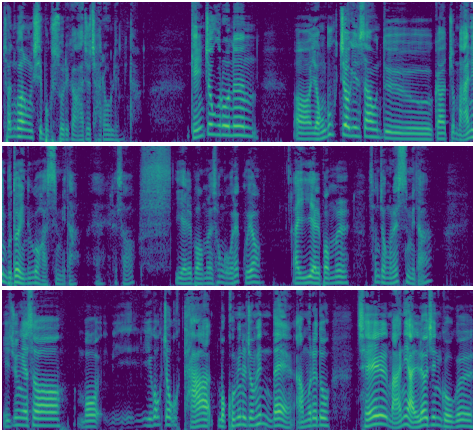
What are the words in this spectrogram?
천광웅 씨 목소리가 아주 잘 어울립니다. 개인적으로는 어, 영국적인 사운드가 좀 많이 묻어 있는 것 같습니다. 예, 그래서 이 앨범을 선곡을 했고요. 아, 이 앨범을 선정을 했습니다. 이 중에서 뭐 이곡저곡 다 뭐 고민을 좀 했는데 아무래도 제일 많이 알려진 곡을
